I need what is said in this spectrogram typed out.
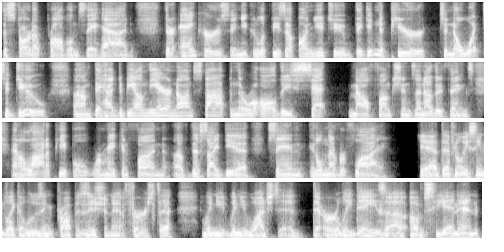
the startup problems they had. Their anchors, and you can look these up on YouTube, they didn't appear to know what to do. Um, they had to be on the air nonstop, and there were all these set malfunctions and other things. And a lot of people were making fun of this idea, saying it'll never fly. Yeah, it definitely seemed like a losing proposition at first. Uh, when you when you watched uh, the early days uh, of CNN,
